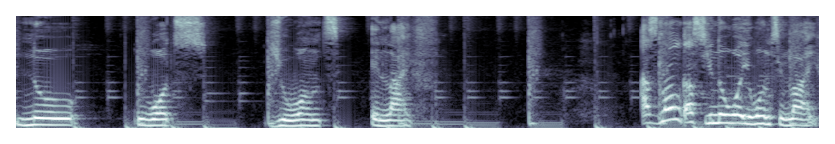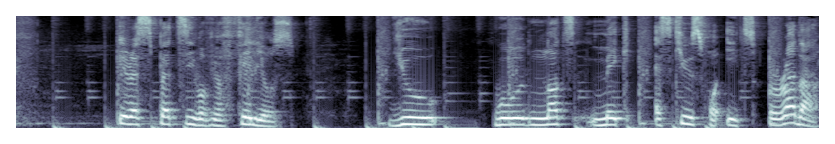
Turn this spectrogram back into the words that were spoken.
know what you want in life. As long as you know what you want in life, irrespective of your failures, you will not make excuse for it. Rather,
